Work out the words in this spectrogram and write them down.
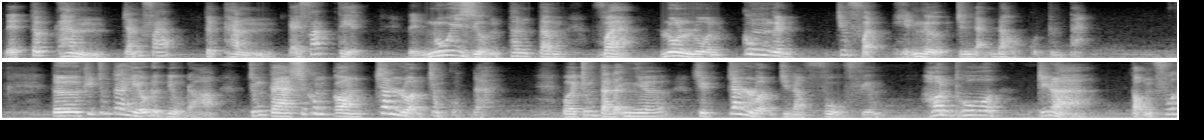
để thực hành chánh pháp, thực hành cái pháp thiện để nuôi dưỡng thân tâm và luôn luôn cung nghinh chư Phật hiển ngự trên đỉnh đầu của chúng ta. Từ khi chúng ta hiểu được điều đó, chúng ta sẽ không còn tranh luận trong cuộc đời. Bởi chúng ta đã nhớ sự tranh luận chỉ là phù phiếm, hơn thua chỉ là tổng phước.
